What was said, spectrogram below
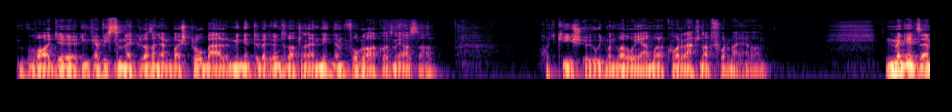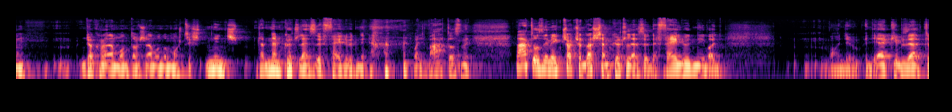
vagy inkább visszamenekül az anyagba, és próbál minél többet öntudatlan lenni, nem foglalkozni azzal, hogy ki is ő úgymond valójában a korlátlanabb formájában. Megjegyzem, gyakran elmondtam, és elmondom most is, nincs, tehát nem kötelező fejlődni, vagy változni. Változni még csak az sem kötelező, de fejlődni, vagy, vagy egy elképzelt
